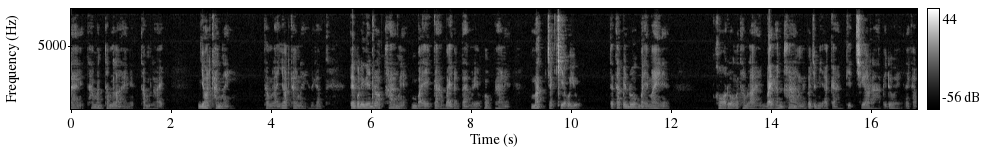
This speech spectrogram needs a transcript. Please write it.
ง่ายๆ ถ้ามันทำลายเนี่ยทำลายยอดข้างในทำลายยอดข้างในนะครับ แต่บริเวณรอบข้างเนี่ยใบกาใบต่างๆบริเวณรอบข้างเนี่ยมักจะเขียวอยู่ แต่ถ้าเป็นโรคใบไหม้เนี่ยคอรวงก็ทำลายใบข้างๆเนี่ยก็จะมีอาการติดเชื้อราไปด้วยนะครับ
